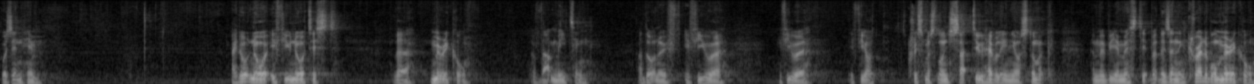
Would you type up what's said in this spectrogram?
was in him. I don't know if you noticed the miracle of that meeting. I don't know if, if you were, if you were, if your Christmas lunch sat too heavily in your stomach and maybe you missed it, but there's an incredible miracle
